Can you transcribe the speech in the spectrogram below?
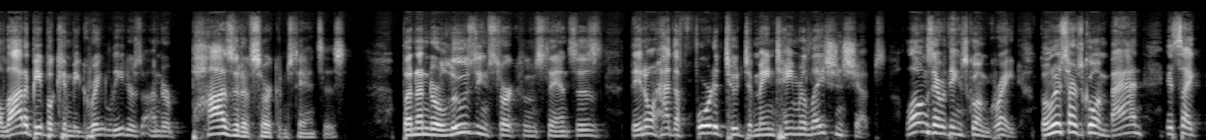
A lot of people can be great leaders under positive circumstances, but under losing circumstances, they don't have the fortitude to maintain relationships. As long as everything's going great. But when it starts going bad, it's like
